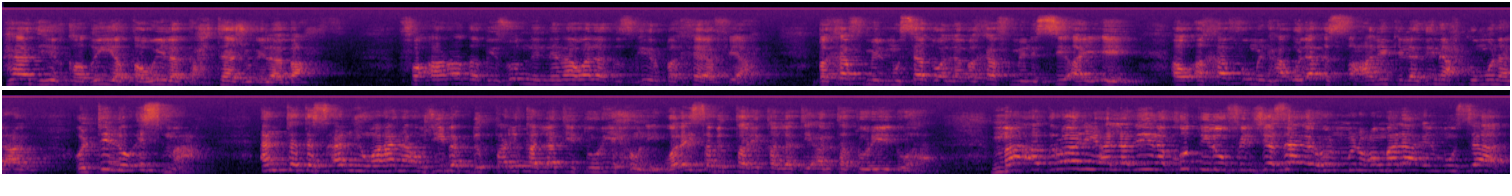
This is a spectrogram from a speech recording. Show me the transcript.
هذه قضية طويلة تحتاج إلى بحث. فأراد بيظن إن أنا ولد صغير بخاف يعني. بخاف من الموساد ولا بخاف من السي آي اي أو أخاف من هؤلاء الصعاليك الذين يحكمون العالم. قلت له اسمع أنت تسألني وأنا أجيبك بالطريقة التي تريحني وليس بالطريقة التي أنت تريدها. ما أدراني الذين قتلوا في الجزائر هم من عملاء الموساد.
